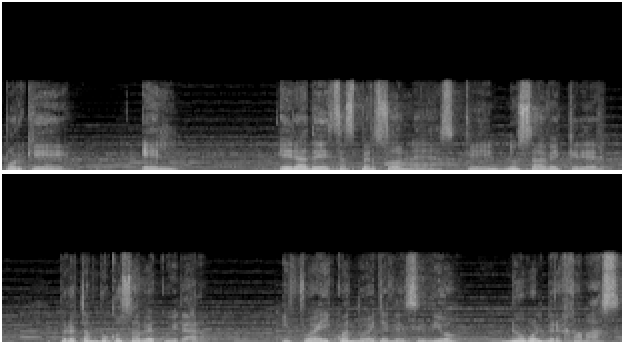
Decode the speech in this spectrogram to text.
Porque él era de esas personas que no sabe querer, pero tampoco sabe cuidar, y fue ahí cuando ella decidió no volver jamás,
